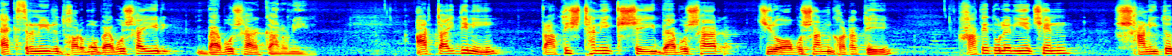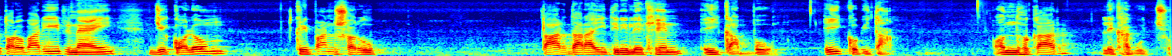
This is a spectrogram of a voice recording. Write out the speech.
এক শ্রেণির ধর্ম ব্যবসায়ীর ব্যবসার কারণে। আর তাই তিনি প্রাতিষ্ঠানিক সেই ব্যবসার চির অবসান ঘটাতে হাতে তুলে নিয়েছেন শানিত তরবারির ন্যায় যে কলম কৃপাণ স্বরূপ তার দ্বারাই তিনি লেখেন এই কাব্য, এই কবিতা। অন্ধকার লেখাগুচ্ছ।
